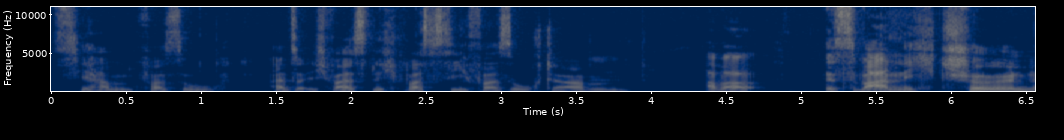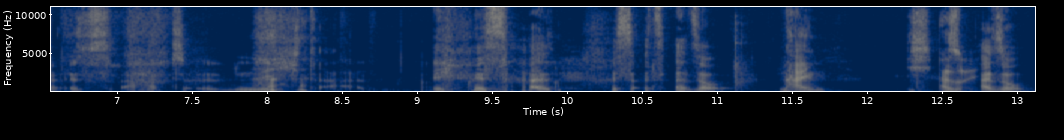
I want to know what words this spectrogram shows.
sie haben versucht, also ich weiß nicht, was sie versucht haben, aber es war nicht schön, es hat äh, nicht, äh, es, es, also, nein, Ich, also also,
